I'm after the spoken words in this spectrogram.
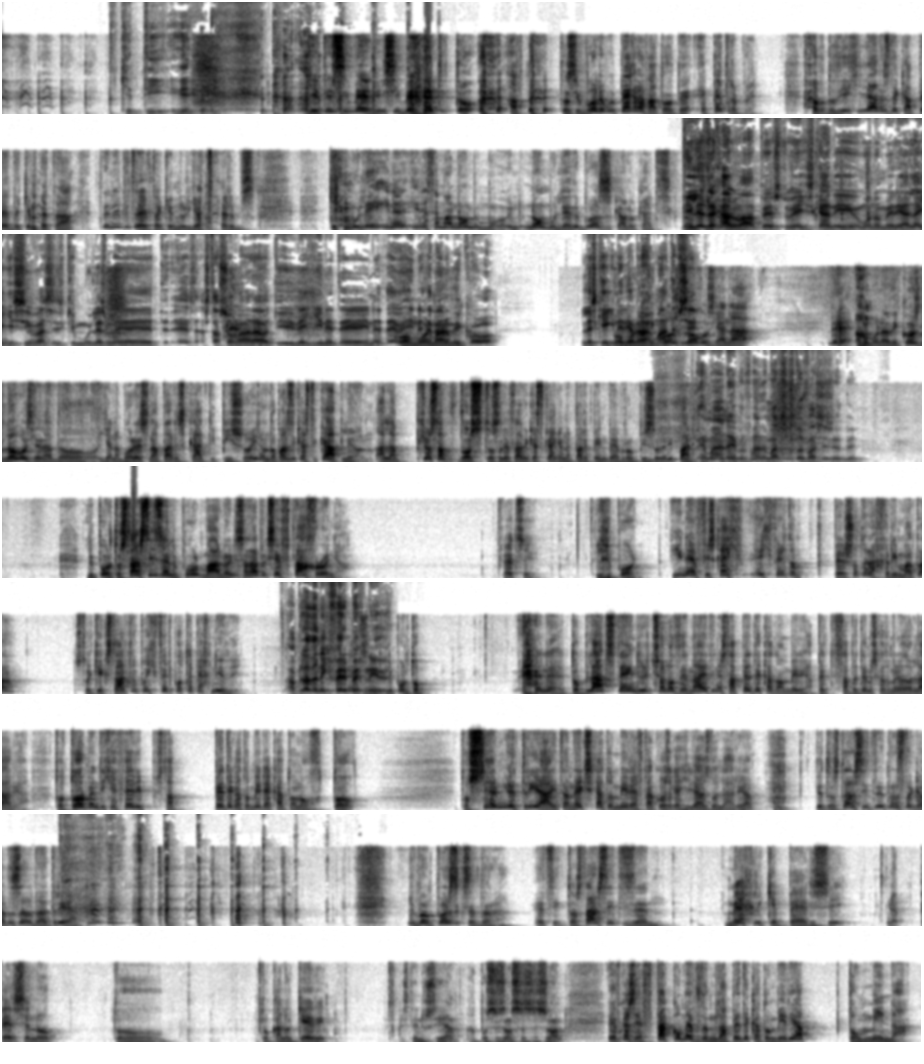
Και τι... και τι σημαίνει; Σημαίνει ότι το, το συμβόλαιο που υπέγραφα τότε επέτρεπε από το 2015 και μετά δεν επιτρέπει τα καινούργια terms. Και μου λέει είναι, είναι θέμα νόμου, νόμου, λέει, δεν μπορώ να σας κάνω κάτι. Τι λέτε χαλβά, πες του. Έχεις κάνει μονομερή αλλαγή σύμβασης και μου λες στα σοβαρά ότι δεν γίνεται, είναι, θέμα, είναι θέμα νομικό. Λες και έγινε διαπραγμάτευση. Λόγος για να, ναι, ο μοναδικός λόγος για, να για να μπορέσεις να πάρεις κάτι πίσω είναι να το πάρει δικαστικά πλέον. Αλλά ποιος θα δώσει τόσα λεφτά δικαστικά για να πάρει 50 ευρώ πίσω, δεν υπάρχει. Ε, μα ναι, προφανώς. Μάλιστα αυτός βασίζεται. Λοιπόν, το Star Citizen λοιπόν, μάλλον είναι σε ανάπτυξη 7 χρόνια. Έτσι. Λοιπόν, είναι, φυσικά έχει, έχει φέρει τα περισσότερα χρήματα στο Kickstarter που έχει φέρει ποτέ παιχνίδι. Απλά δεν έχει φέρει Έτσι. παιχνίδι. Λοιπόν, το, ναι, το Bloodstained Ritual of the Night είναι στα 5 εκατομμύρια, στα 5,5 εκατομμύρια δολάρια. Το Torment είχε φέρει στα 5 εκατομμύρια 108. Το Semio 3 ήταν 6 εκατομμύρια 710.000 δολάρια. Και το Star Citizen ήταν στα 143. Λοιπόν, πρόσεξε τώρα. Έτσι, το Star Citizen μέχρι και πέρυσι, ε, πέρυσι ενώ το, το καλοκαίρι, στην ουσία, από σεζόν σε σεζόν, έβγαζε 7,75 εκατομμύρια το μήνα.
